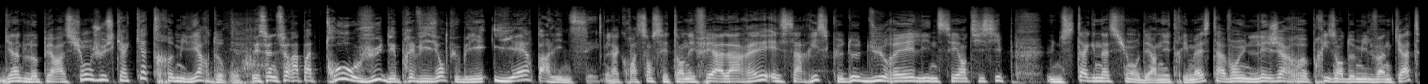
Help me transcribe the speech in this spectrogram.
Gain de l'opération jusqu'à 4 milliards d'euros. Et ce ne sera pas trop au vu des prévisions publiées hier par l'INSEE. La croissance est en effet à l'arrêt et ça risque de durer. L'INSEE anticipe une stagnation au dernier trimestre avant une légère reprise en 2024,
